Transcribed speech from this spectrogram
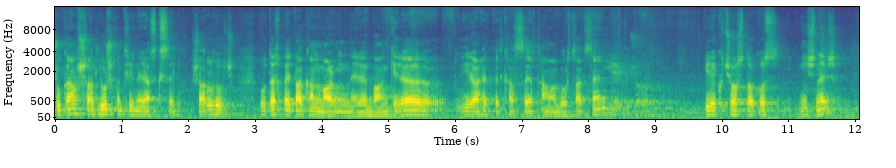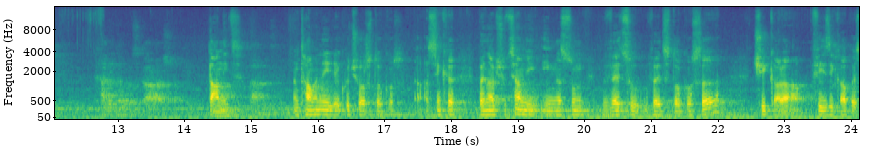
շուկան շատ լուրջ խնդիրներ է սկսելու, շատ լուրջ, որտեղ պետական մարմինները, բանկերը իրար հետ պետք է սերտ համագործակցեն 3-4% ինչներ տանից ընդամենը 3-4%, այսինքն բնակչության 96.6%-ը չի կարա ֆիզիկապես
